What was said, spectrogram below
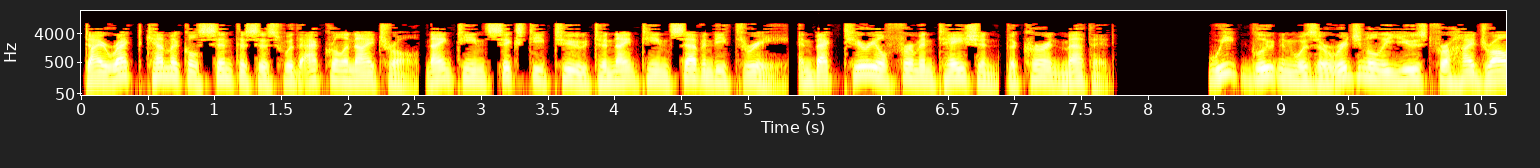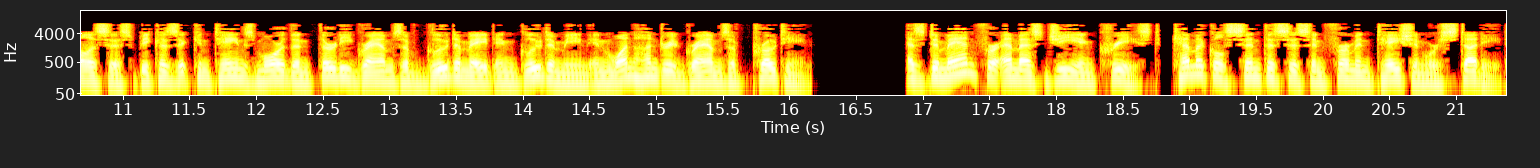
direct chemical synthesis with acrylonitrile 1962 and bacterial fermentation the current method. Wheat gluten was originally used for hydrolysis because it contains more than 30 grams of glutamate and glutamine in 100 grams of protein. As demand for MSG increased, chemical synthesis and fermentation were studied.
